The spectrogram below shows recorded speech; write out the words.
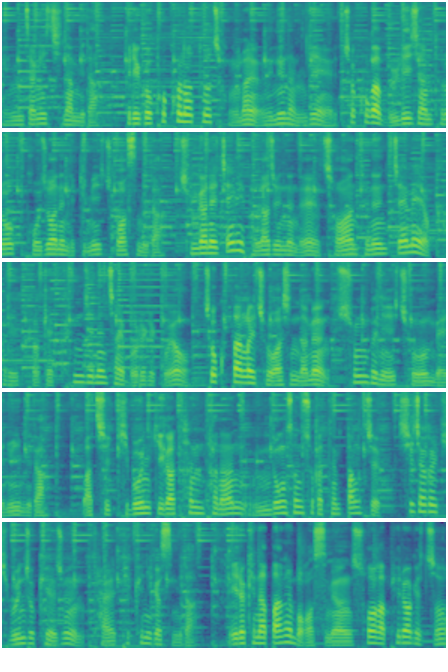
굉장히 진합니다. 그리고 코코넛도 정말 은은한 게 초코가 물리지 않도록 보조하는 느낌이 좋았습니다. 중간에 잼이 발라져 있는데 저한테는 잼의 역할이 그렇게 큰지는 잘 모르겠고요. 초코빵을 좋아하신다면 충분히 좋은 메뉴입니다. 마치 기본기가 탄탄한 운동선수 같은 빵집. 시작을 기분 좋게 해준 달 피크닉이었습니다. 이렇게나 빵을 먹었으면 소화가 필요하겠죠.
